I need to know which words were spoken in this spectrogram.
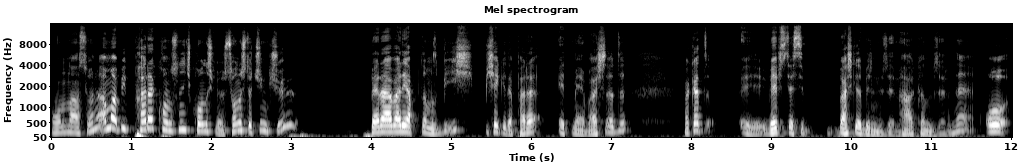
Ondan sonra ama bir para konusunu hiç konuşmuyoruz. Sonuçta çünkü beraber yaptığımız bir iş bir şekilde para etmeye başladı. Fakat e, web sitesi başka birinin üzerine, Hakan üzerine o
